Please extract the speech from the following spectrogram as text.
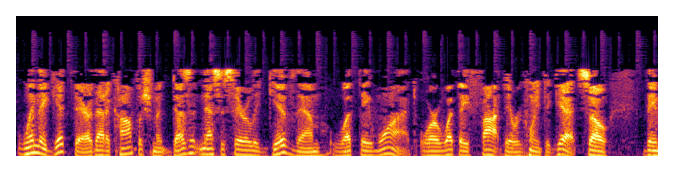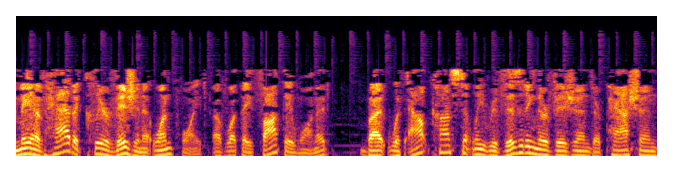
when they get there, that accomplishment doesn't necessarily give them what they want or what they thought they were going to get. So they may have had a clear vision at one point of what they thought they wanted, but without constantly revisiting their vision, their passion,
